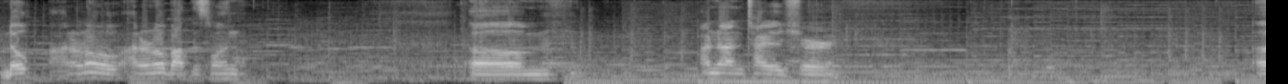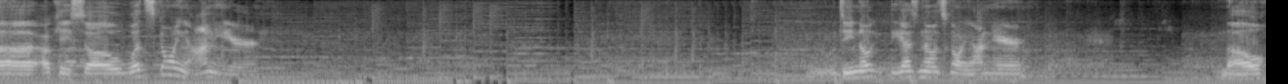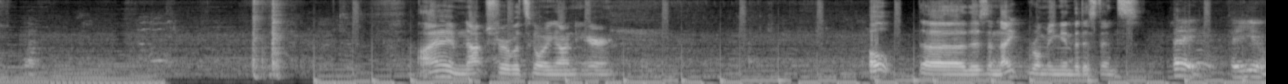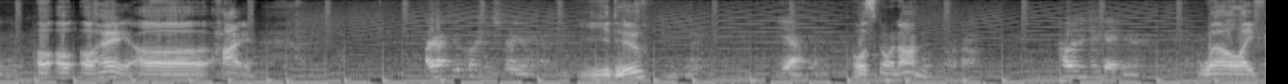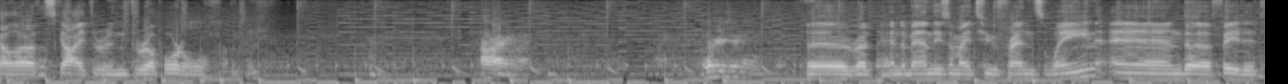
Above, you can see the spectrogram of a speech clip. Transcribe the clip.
Nope. I don't know. I don't know about this one. Um, I'm not entirely sure. Uh, okay, so what's going on here? Do you know, do you guys know what's going on here? No. I am not sure what's going on here. Uh, there's a knight roaming in the distance. Hey, hey you. Oh, oh, oh, hey, uh, hi. I got a few questions for you. You do? Yeah. What's going on? How did you get here? Well, I fell out of the sky through and through a portal. Alright. What is your name? Uh, Red Panda Man, these are my two friends, Wayne and uh, Faded.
